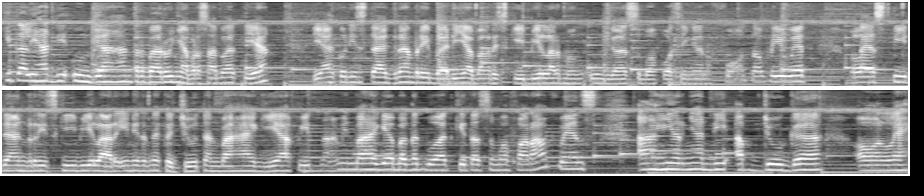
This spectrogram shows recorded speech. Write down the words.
Kita lihat di unggahan terbarunya persahabat ya. Di akun Instagram pribadinya Bang Rizky Bilar mengunggah sebuah postingan foto priwet Lesti dan Rizky Bilar ini tentunya kejutan bahagia vitamin bahagia banget buat kita semua para fans. Akhirnya di up juga oleh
